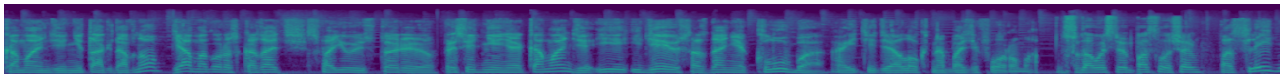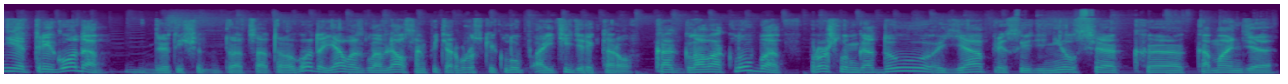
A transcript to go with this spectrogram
к команде не так давно. Я могу рассказать свою историю присоединения к команде и идею создания клуба IT-диалог на базе форума. С удовольствием послушаем. Последние три года, 2020 года, я возглавлял Санкт-Петербургский клуб IT-директоров. Как глава клуба в прошлом году я присоединился к команде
